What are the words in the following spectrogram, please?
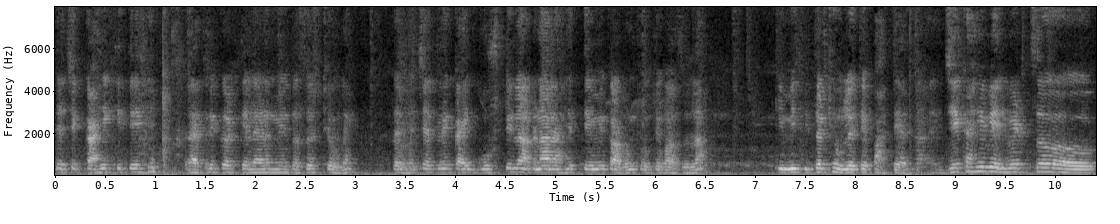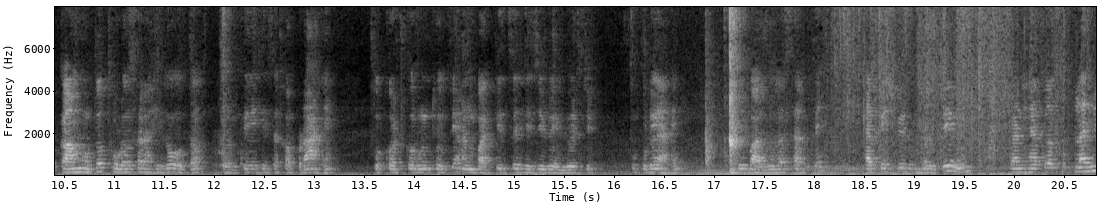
त्याचे काही किती रात्री कट केल्यानं मी तसंच ठेवलं तर ह्याच्यातले काही गोष्टी लागणार आहेत ते मी काढून ठेवते बाजूला की मी तिथं ठेवले ते पाहते आता. जे काही वेलवेटचं काम होतं थोडंसं राहिलं होतं तर ते हिचा कपडा आहे तो कट करून ठेवते. आणि बाकीचं हे जे वेलवेटचे तुकडे आहे ते बाजूला सारते. ह्या पिशवीत भरते मी कारण ह्यातला कुठलाही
